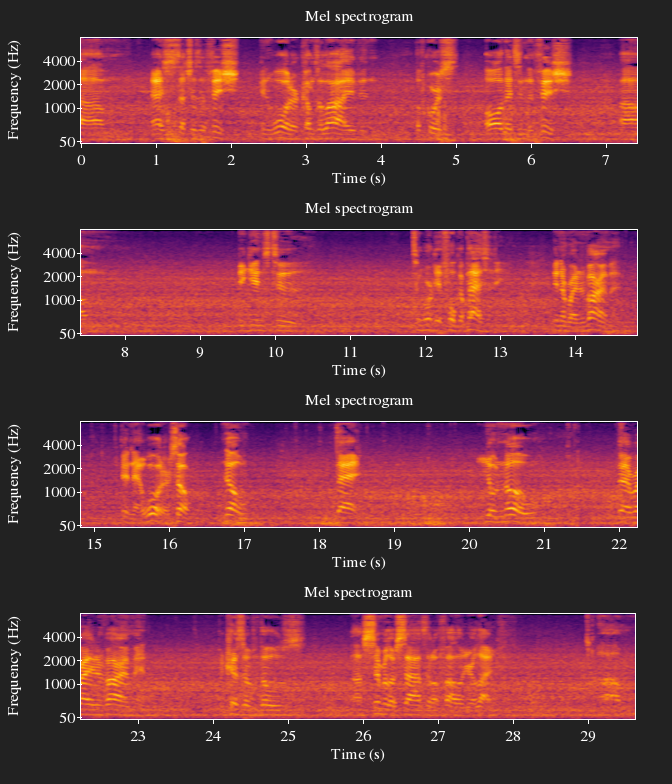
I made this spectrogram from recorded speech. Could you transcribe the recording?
um, as such as a fish in water, comes alive and of course, all that's in the fish um, begins to to work at full capacity in the right environment in that water. So know that you'll know that right environment because of those uh, similar signs that'll follow your life. Um,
